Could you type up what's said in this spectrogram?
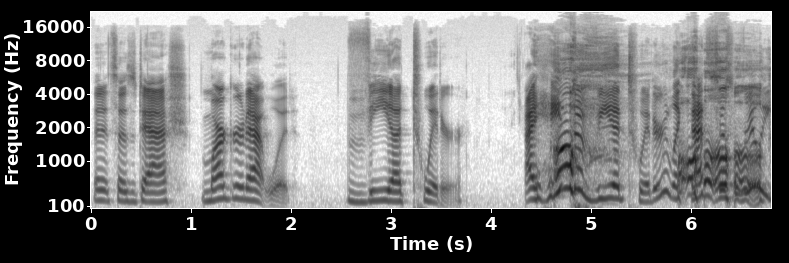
Then it says dash Margaret Atwood via Twitter. I hate the via Twitter. Like that's just really.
